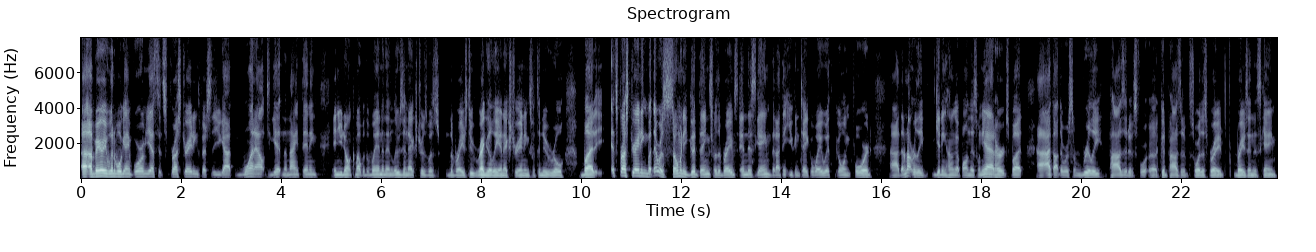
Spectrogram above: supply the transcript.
a, a, very winnable game for them. Yes, it's frustrating, especially you got one out to get in the ninth inning and you don't come up with a win and then losing extras, was the Braves do regularly in extra innings with the new rule. But it's frustrating. But there was so many good things for the Braves in this game that I think you can take away with going forward uh, that I'm not really getting hung up on this one. Yeah, it hurts, but uh, I thought there were some really positives for uh, good positives for this Brave, Braves in this game.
